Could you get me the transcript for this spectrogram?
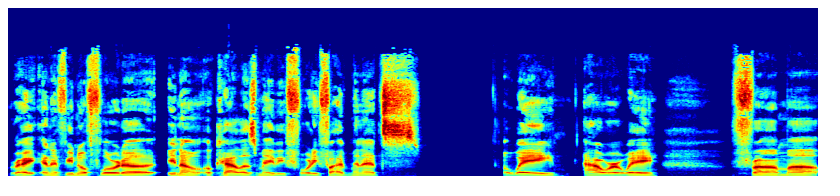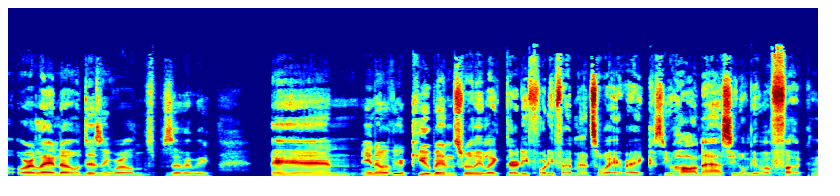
right? And if you know Florida, you know Ocala's maybe forty five minutes away, hour away from uh, Orlando, Disney World specifically. And, you know, if you're Cuban, it's really like 30, 45 minutes away, right? Because you haul ass, you don't give a fuck. You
